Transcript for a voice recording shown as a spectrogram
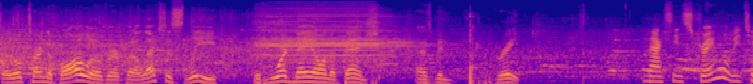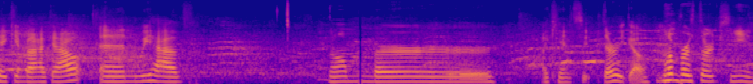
so they'll turn the ball over, but Alexis Lee with Ward Mayo on the bench has been great. Maxine String will be taken back out, and we have number, I can't see, there we go, number 13,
